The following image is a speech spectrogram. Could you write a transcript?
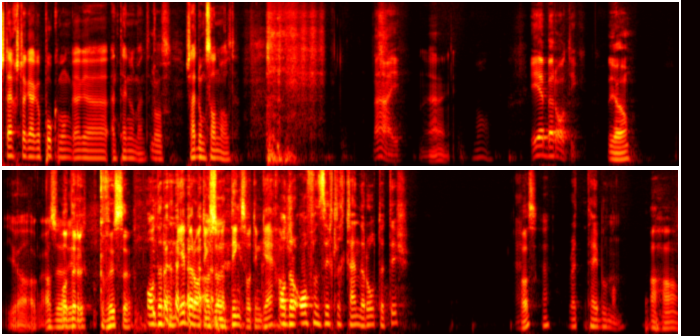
stärkste gegen Pokémon, gegen Entanglement? Was? Scheidungsanwalt. Nein. Nein. Eheberatung. Ja. Ja, also. Oder Gewissen. Oder, ein, Eheberatung ist so ein Ding, das du ihm geben kannst. oder offensichtlich kein roter Tisch. Was? Red Table, Mann. Aha.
